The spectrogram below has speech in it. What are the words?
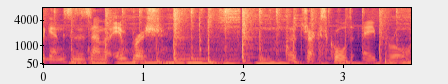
again, this is the sound of Imprish. The track's called April.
